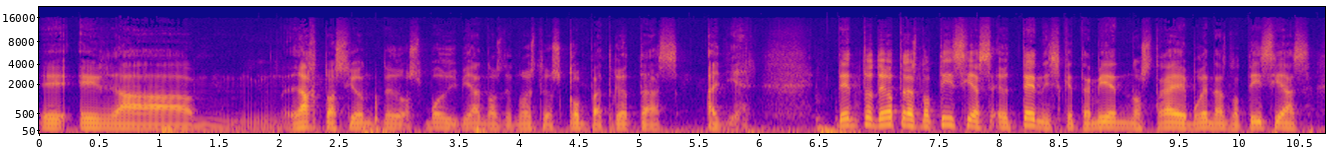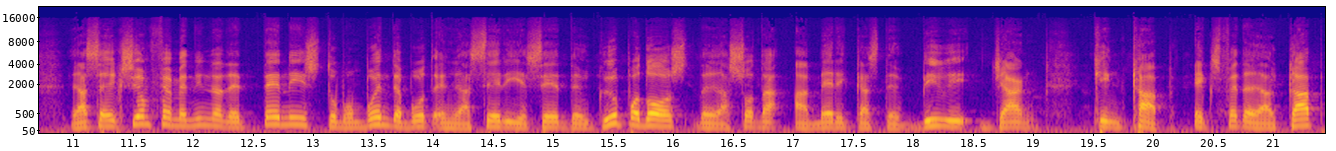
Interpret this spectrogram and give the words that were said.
eh, en la, mm, la actuación de los bolivianos, de nuestros compatriotas ayer. Dentro de otras noticias, el tenis, que también nos trae buenas noticias, la selección femenina de tenis tuvo un buen debut en la Serie C del Grupo 2 de la zona Américas de Billy Young King Cup, ex Federal Cup,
